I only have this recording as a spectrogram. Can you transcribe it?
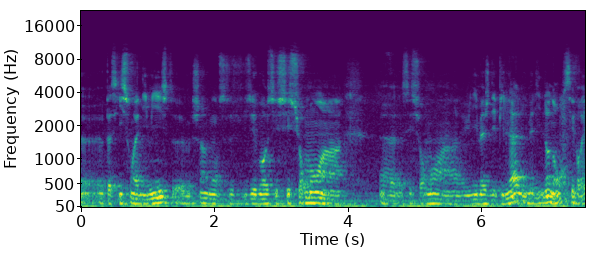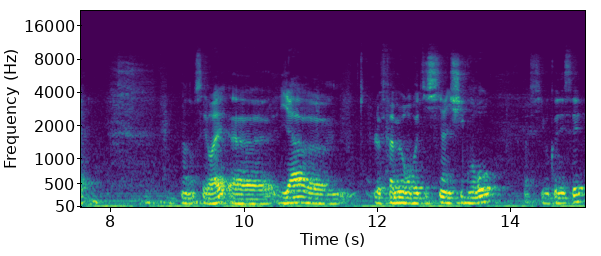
Euh, parce qu'ils sont animistes, euh, machin. Bon, c'est sûrement, euh, une image d'épinal. Il m'a dit non, non, c'est vrai. Non, non, c'est vrai. Il y a le fameux roboticien Ishiguro, si vous connaissez,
